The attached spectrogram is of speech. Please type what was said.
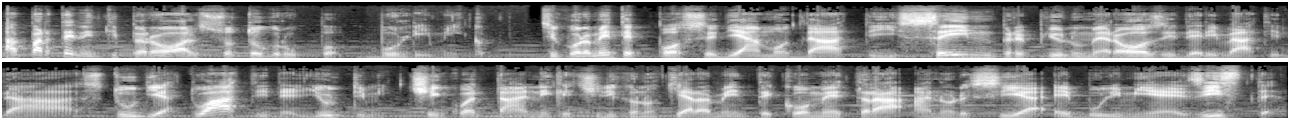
appartenenti però al sottogruppo bulimico. Sicuramente possediamo dati sempre più numerosi derivati da studi attuati negli ultimi 50 anni che ci dicono chiaramente come tra anoressia e bulimia esiste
